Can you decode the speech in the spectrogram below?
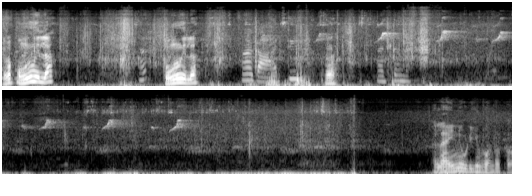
ഇവിടെ പൊങ്ങുന്നില്ല. പൊങ്ങുന്നില്ല. ആ. അല്ല അതിന് പിടിക്കും പോണ്ട കേട്ടോ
